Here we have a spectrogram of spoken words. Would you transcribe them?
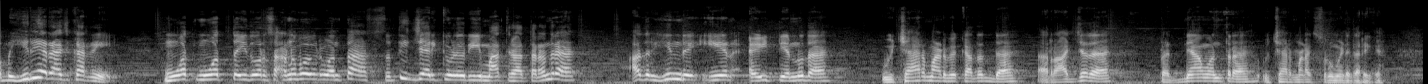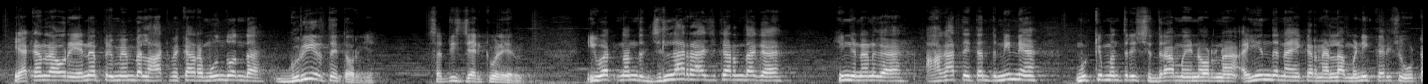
ಒಬ್ಬ ಹಿರಿಯ ರಾಜಕಾರಣಿ ಮೂವತ್ತು ಮೂವತ್ತೈದು ವರ್ಷ ಅನುಭವ ಇರುವಂಥ ಸತೀಶ್ ಜಾರಕಿಹೊಳಿ ಅವರು ಈ ಮಾತು ಹೇಳ್ತಾರಂದ್ರೆ, ಅದ್ರ ಹಿಂದೆ ಏನು ಐತಿ ಅನ್ನೋದ ವಿಚಾರ ಮಾಡಬೇಕಾದದ್ದ ರಾಜ್ಯದ ಪ್ರಜ್ಞಾವಂತರ ವಿಚಾರ ಮಾಡಕ್ಕೆ ಶುರು ಮಾಡಿದ್ದಾರೆ ಈಗ. ಯಾಕಂದ್ರೆ ಅವ್ರು ಏನೇ ಪ್ರೀಮಿಯಂ ಬೆಲ್ ಹಾಕ್ಬೇಕಾದ್ರೆ ಮುಂದೊಂದು ಗುರಿ ಇರ್ತೈತೆ ಅವ್ರಿಗೆ, ಸತೀಶ್ ಜಾರಕಿಹೊಳಿ ಅವ್ರಿಗೆ. ಇವತ್ತು ನಂದು ಜಿಲ್ಲಾ ರಾಜಕಾರಣದಾಗ ಹಿಂಗೆ ನನಗೆ ಆಗಾತೈತೆ ಅಂತ ನಿನ್ನೆ ಮುಖ್ಯಮಂತ್ರಿ ಸಿದ್ದರಾಮಯ್ಯನವ್ರನ್ನ ಅಹಿಂದ ನಾಯಕರನ್ನೆಲ್ಲ ಮನೆ ಕರೆಸಿ ಊಟ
